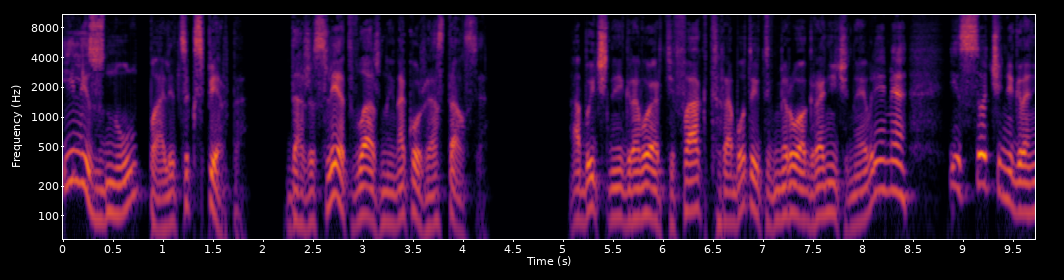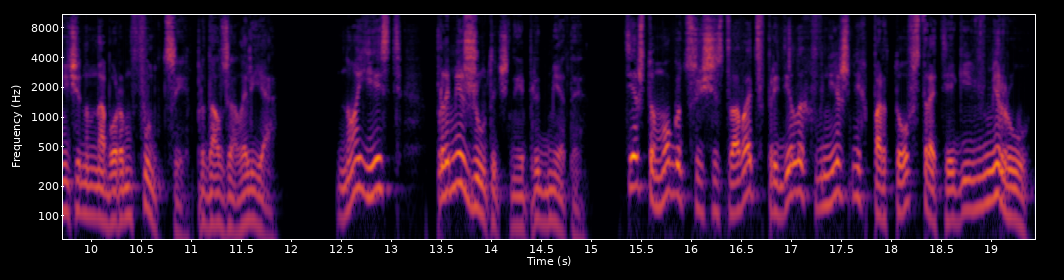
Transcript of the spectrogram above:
и лизнул палец эксперта. Даже след влажный на коже остался. Обычный игровой артефакт работает в миру ограниченное время и с очень ограниченным набором функций, продолжал Илья. Но есть промежуточные предметы. Те, что могут существовать в пределах внешних портов стратегий в миру.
